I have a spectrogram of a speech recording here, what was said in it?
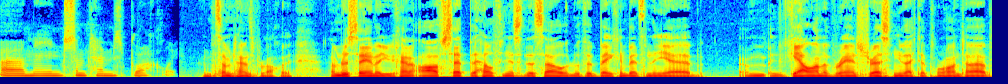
um, and sometimes broccoli. and sometimes broccoli. I'm just saying that you kind of offset the healthiness of the salad with the bacon bits and the uh, um, gallon of ranch dressing you like to pour on top.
